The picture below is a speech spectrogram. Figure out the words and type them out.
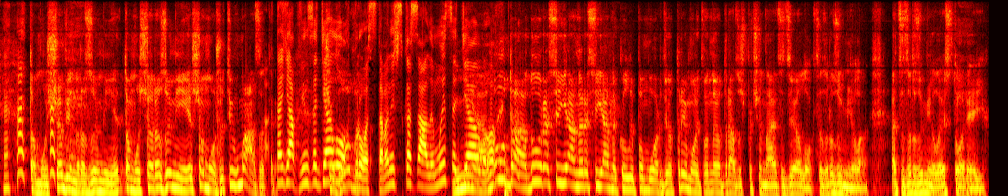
Тому що він розуміє, тому що розуміє, що можуть і вмазати. Та як він за діалог Чого просто? Вони ж сказали, ми за Ні, діалог. ну да, ну росіяни, росіяни, коли по морді отримують, вони одразу ж починають діалог. Це зрозуміло. А це зрозуміла історія їх.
